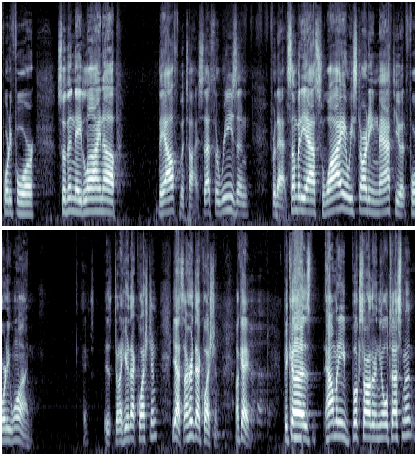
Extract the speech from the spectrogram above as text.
44. So then they line up, they alphabetize. So that's the reason for that. Somebody asks, why are we starting Matthew at 41? Okay. Is, did I hear that question? Yes, I heard that question. Okay. Because how many books are there in the Old Testament?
